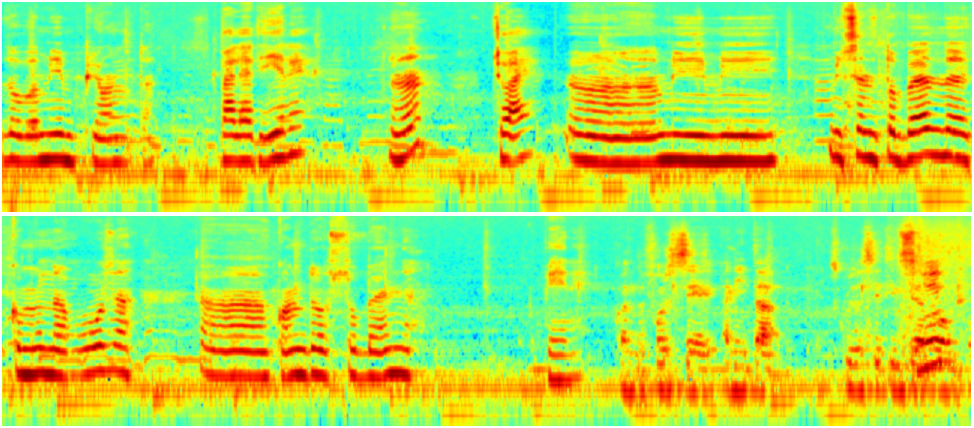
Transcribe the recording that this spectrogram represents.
dove mi impianta. Vale a dire? Eh? Cioè? Eh, mi, mi- mi sento bene come una rosa eh, quando sto bene. Bene. Quando forse, Anita, scusa se ti Sì. interrompo,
